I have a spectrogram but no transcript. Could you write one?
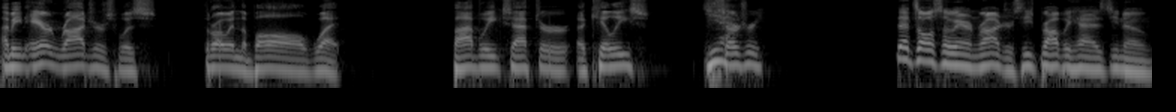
I mean, Aaron Rodgers was throwing the ball. What? Five weeks after Achilles Yeah. surgery. That's also Aaron Rodgers. He probably has you know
